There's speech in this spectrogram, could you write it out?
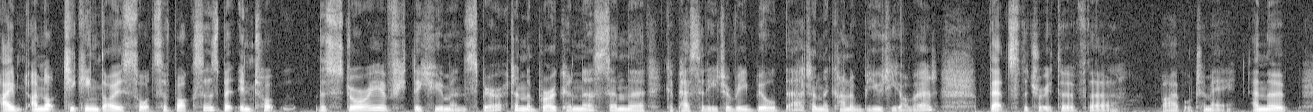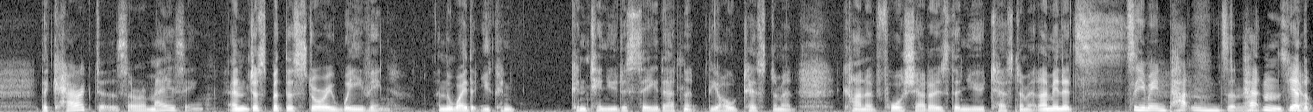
I, I'm not ticking those sorts of boxes, but in to- the story of the human spirit and the brokenness and the capacity to rebuild that and the kind of beauty of it, that's the truth of the Bible to me. And the the characters are amazing, and just but the story weaving and the way that you can continue to see that the Old Testament kind of foreshadows the New Testament. I mean, it's So, you mean patterns and patterns yeah, The,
